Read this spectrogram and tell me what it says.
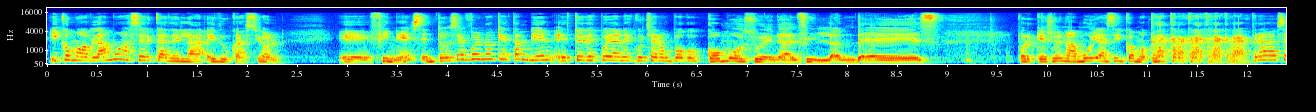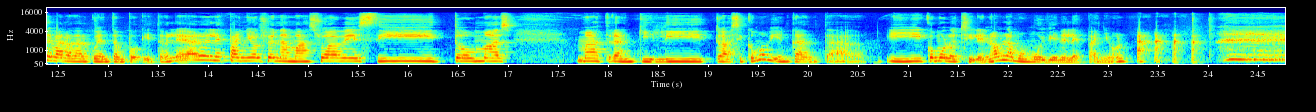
y como hablamos acerca de la educación eh, finés, entonces bueno que también ustedes puedan escuchar un poco cómo suena el finlandés porque suena muy así como crack, crack, crack, crack, crack, pero se van a dar cuenta un poquito. Ahora el español suena más suavecito, más, más tranquilito, así como bien cantado. Y como los chilenos hablamos muy bien el español.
